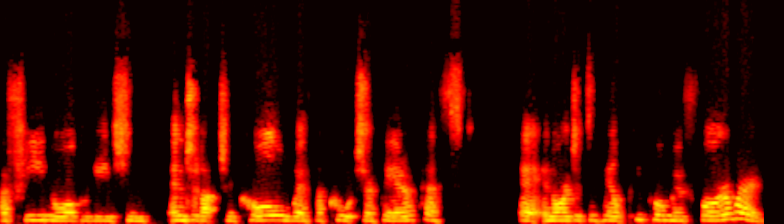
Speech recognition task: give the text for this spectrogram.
a free, no obligation introductory call with a coach or therapist uh, in order to help people move forward.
